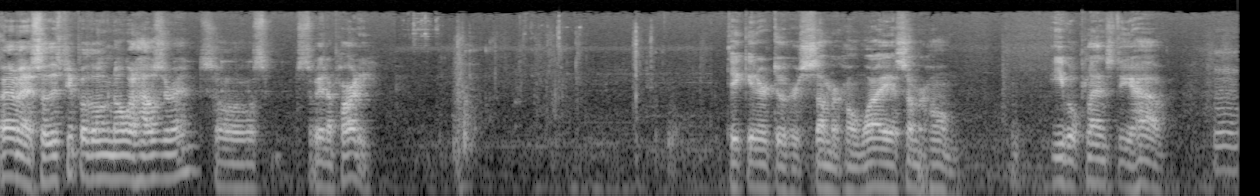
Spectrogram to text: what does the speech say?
Wait a minute. So these people don't know what house they're in. So it's supposed to be in a party. Taking her to her summer home. Why a summer home? Evil plans do you have? Hmm.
